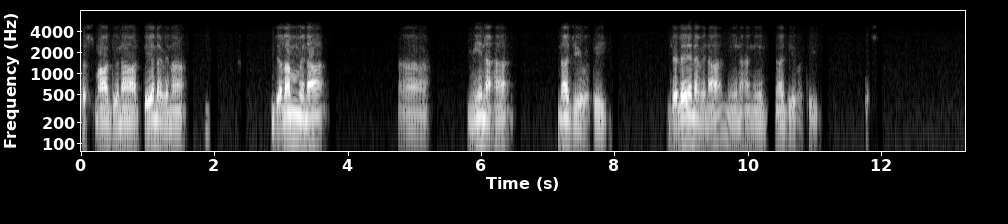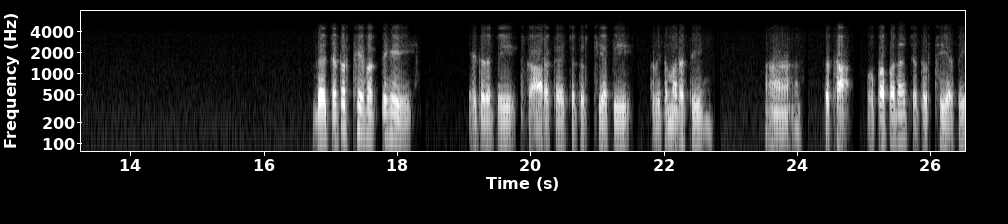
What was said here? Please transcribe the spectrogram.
तस्माद् विना, तेन विना, जलं विना मीनः न जीवति। जलेन विना मीनः न जीवति। चतुर्थी भक्तिः एतदपि कारकचतुर्थी अपि भवितुमर्हति तथा उपपदचतुर्थी अपि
